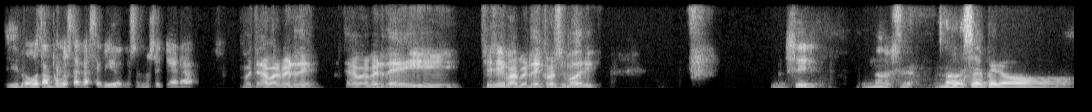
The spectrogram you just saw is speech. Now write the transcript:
Y luego tampoco está Casemiro, que eso no sé qué hará. Meter a Valverde, meter a Valverde y. Sí, sí, Valverde, Cross y Modric. Sí, no lo sé. No lo sé, pero.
